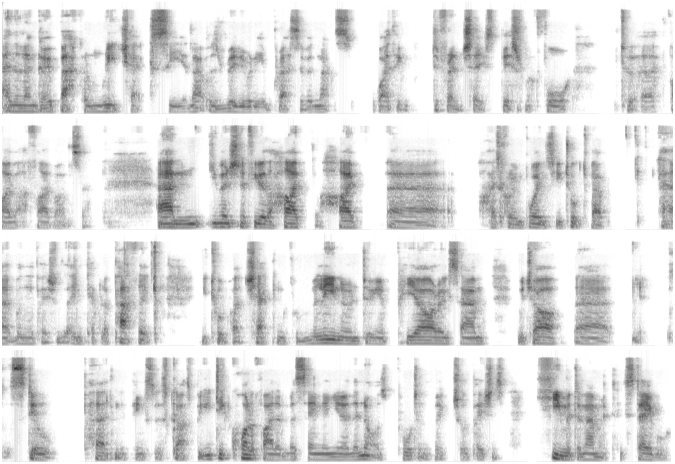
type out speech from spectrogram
and then I go back and recheck C, and that was really really impressive, and that's why I think differentiates this from a four to a five out of five answer. Um, you mentioned a few of the high high uh, high scoring points. You talked about uh, whether the patient was encephalopathic. You talked about checking for melena and doing a PR exam, which are uh, still pertinent things to discuss, but you did qualify them by saying that you know they're not as important as making sure the patient's hemodynamically stable.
